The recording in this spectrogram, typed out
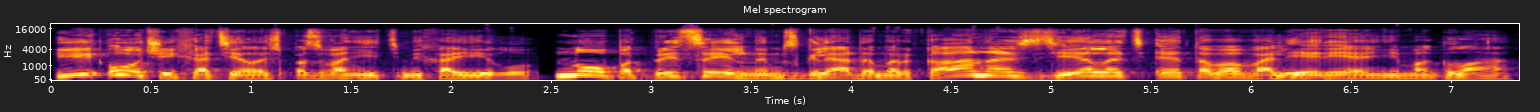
Ей очень хотелось позвонить Михаилу, но под прицельным взглядом Иркана сделать этого Валерия не могла.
